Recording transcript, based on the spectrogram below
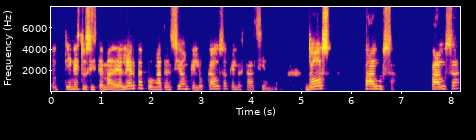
Tú tienes tu sistema de alerta, pon atención que lo causa, que lo está haciendo. Dos, pausa. Pausa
